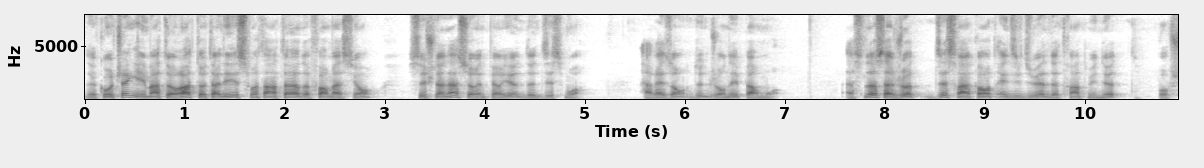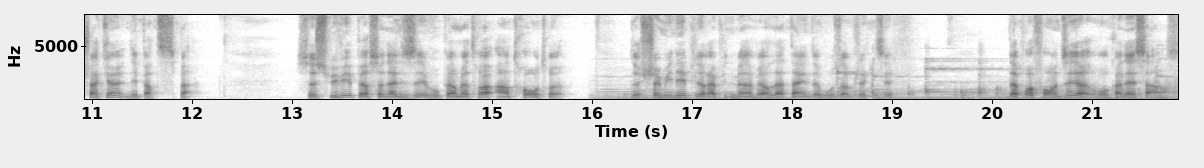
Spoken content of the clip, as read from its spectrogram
le coaching et mentorat totalise 60 heures de formation s'échelonnant sur une période de 10 mois, à raison d'une journée par mois. À cela s'ajoutent 10 rencontres individuelles de 30 minutes pour chacun des participants. Ce suivi personnalisé vous permettra, entre autres, de cheminer plus rapidement vers l'atteinte de vos objectifs, d'approfondir vos connaissances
